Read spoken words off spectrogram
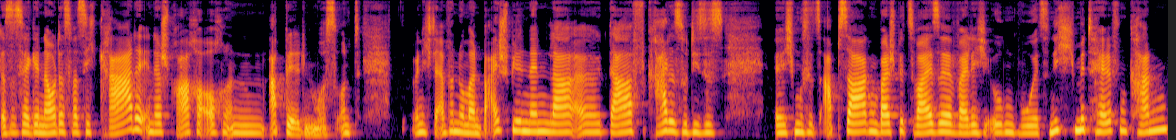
das ist ja genau das, was ich gerade in der Sprache auch ähm, abbilden muss. Und wenn ich da einfach nur mal ein Beispiel nennen äh, darf, gerade so dieses, äh, ich muss jetzt absagen beispielsweise, weil ich irgendwo jetzt nicht mithelfen kann,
